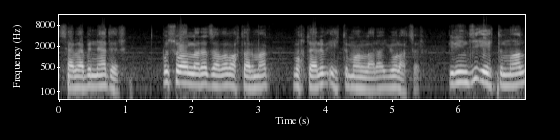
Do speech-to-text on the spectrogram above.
səbəbi nədir? Bu suallara cavab axtarmaq müxtəlif ehtimallara yol açır. Birinci ehtimal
